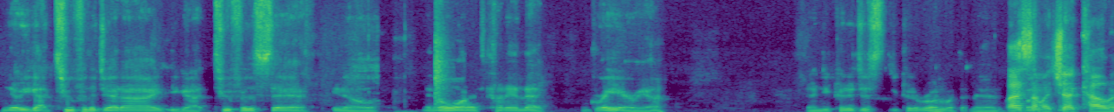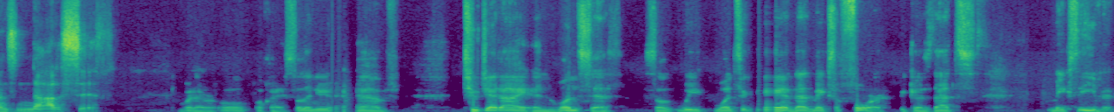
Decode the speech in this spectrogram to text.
you know you got two for the jedi you got two for the sith you know and or is kind of in that gray area. And you could have just you could have run with it man. Last But- time I checked, Kylo Ren's not a Sith. whatever. Oh okay so then you have two jedi and one sith. So we once again that makes a four because that's makes even.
